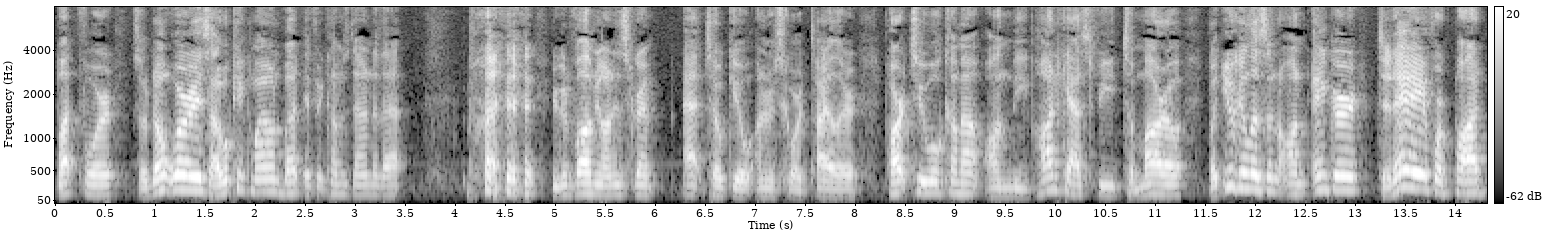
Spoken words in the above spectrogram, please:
butt for. So don't worry, I will kick my own butt if it comes down to that. But you can follow me on Instagram at Tokyo underscore Tyler. Part two will come out on the podcast feed tomorrow, but you can listen on Anchor today for pod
